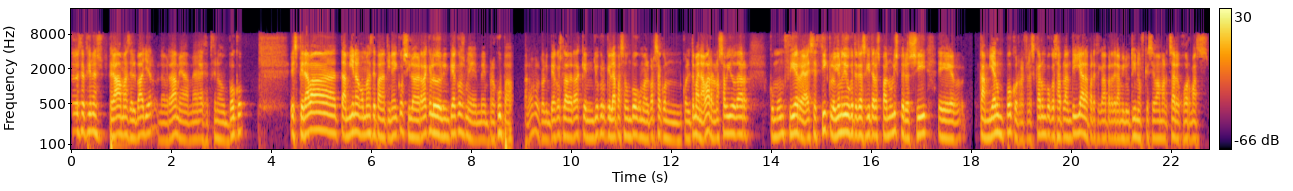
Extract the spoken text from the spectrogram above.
decepciones esperaba más del Bayern, la verdad, me ha, decepcionado un poco. Esperaba también algo más de Panathinaikos y la verdad que lo de Olympiacos me, preocupa, ¿no? Porque Olympiacos la verdad que yo creo que le ha pasado un poco como al Barça con, el tema de Navarro, no ha sabido dar como un cierre a ese ciclo. Yo no digo que te tengas que quitar a Spanulis, pero sí eh, cambiar un poco, refrescar un poco esa plantilla. Ahora parece que va a perder a Milutinov, que se va a marchar, el jugador más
